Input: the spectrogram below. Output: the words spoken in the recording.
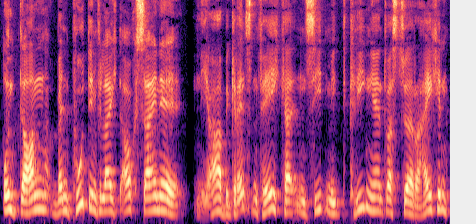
Und dann, wenn Putin vielleicht auch seine ja, begrenzten Fähigkeiten sieht, mit Kriegen etwas zu erreichen,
